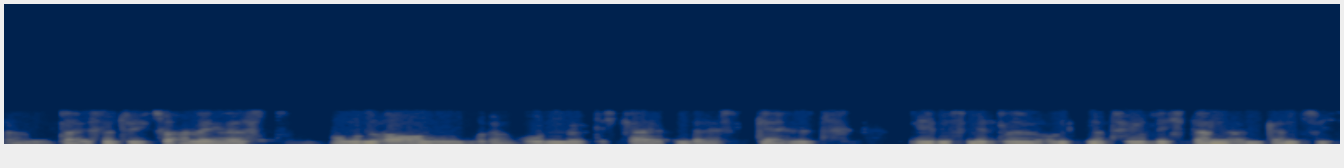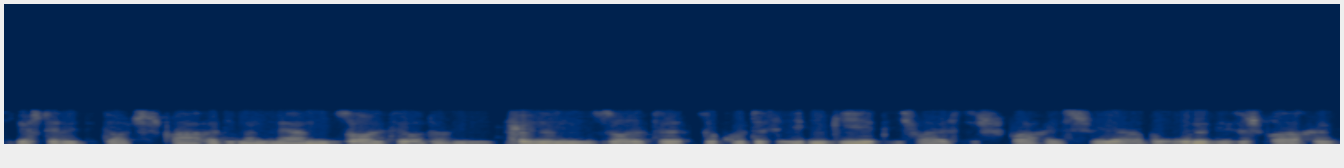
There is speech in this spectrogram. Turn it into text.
Ähm, da ist natürlich zuallererst Wohnraum oder Wohnmöglichkeiten, da ist Geld, Lebensmittel und natürlich dann an ganz wichtiger Stelle die deutsche Sprache, die man lernen sollte oder können sollte, so gut es eben geht. Ich weiß, die Sprache ist schwer, aber ohne diese Sprache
